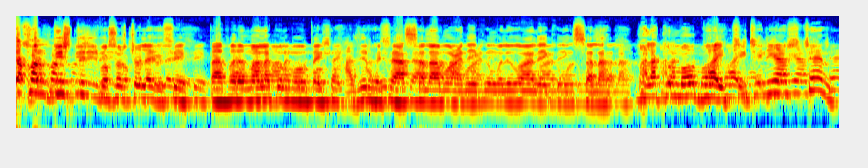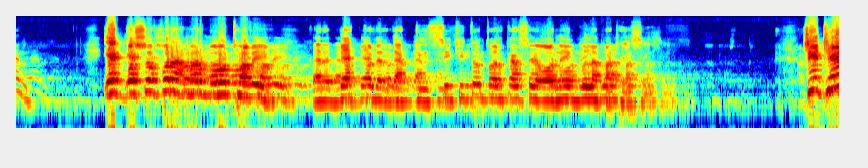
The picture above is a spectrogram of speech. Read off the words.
যখন বিশ তিরিশ বছর চলে গেছে, তারপরে মালাকুল মউত এসে হাজির হয়েছে, আসসালামু আলাইকুম বলে, ওয়ালাইকুম আসসালাম। মালাকুল মউত ভাই, চিঠি নিয়ে আসছেন? এক বছর পরে আমার মত হবে। আরে ব্যাককলের গাটি চিঠি তো তোর কাছে অনেকগুলা পাঠাইছি। চিঠি?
